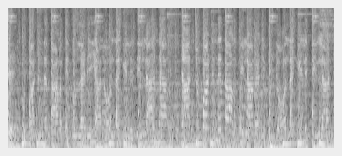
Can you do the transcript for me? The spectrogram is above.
തേക്കുപാട്ടിന്റെ താളത്തിൽ തുള്ളടി അലോല്ലെങ്കിൽ തില്ലാന? നാറ്റുപാട്ടിന്റെ താളത്തിലാണടി കുഞ്ഞോല്ലെങ്കിൽ തില്ലാന?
